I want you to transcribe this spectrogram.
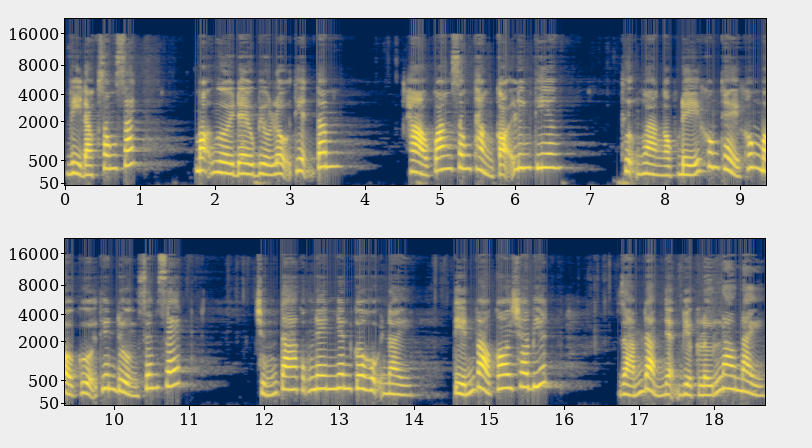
Vì đọc xong sách, mọi người đều biểu lộ thiện tâm, hào quang sông thẳng cõi linh thiêng. Thượng Hoàng Ngọc Đế không thể không mở cửa thiên đường xem xét. Chúng ta cũng nên nhân cơ hội này, tiến vào coi cho biết. Dám đảm nhận việc lớn lao này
